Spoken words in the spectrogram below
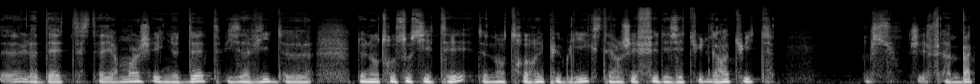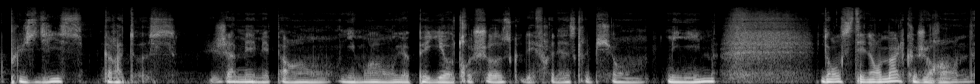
la dette. C'est-à-dire, moi, j'ai une dette vis-à-vis de, de notre société, de notre République. C'est-à-dire, j'ai fait des études gratuites. J'ai fait un bac plus 10 gratos. Jamais mes parents ni moi ont eu à payer autre chose que des frais d'inscription minimes. Donc, c'était normal que je rende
